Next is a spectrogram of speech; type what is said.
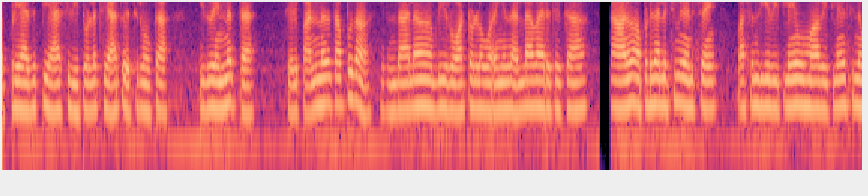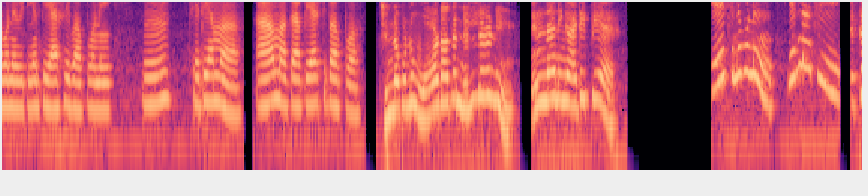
எப்படியாவது பேசி வீட்டுள்ள சேர்த்து வச்சிருவோம்க்கா. இது என்னத்த? சரி பண்ணது தப்பு தான் இருந்தாலும் அப்படி ரோட்டுள்ள உறங்கி நல்லாவா இருக்குக்கா? நானும் அப்படிதான் லட்சுமி நினைச்சேன். வசந்திக வீட்லயும் உமா வீட்லயும் சின்ன பொண்ணு வீட்லயும் பேசி பார்ப்போம் நீ. ம் சரியாம்மா ஆமாக்கா பேசி பார்ப்போம். சின்ன பொண்ணு ஓடாத நில்லு நீ. நின்னா நீங்க அடிப்பிய? ஏ சின்ன பொண்ணு என்னாச்சு? அக்கா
